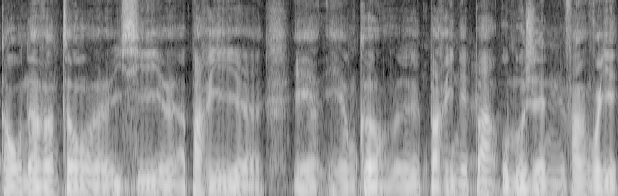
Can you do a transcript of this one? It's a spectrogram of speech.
quand on a 20 ans euh, ici euh, à Paris et, et encore, Paris n'est pas homogène. Enfin, vous voyez,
